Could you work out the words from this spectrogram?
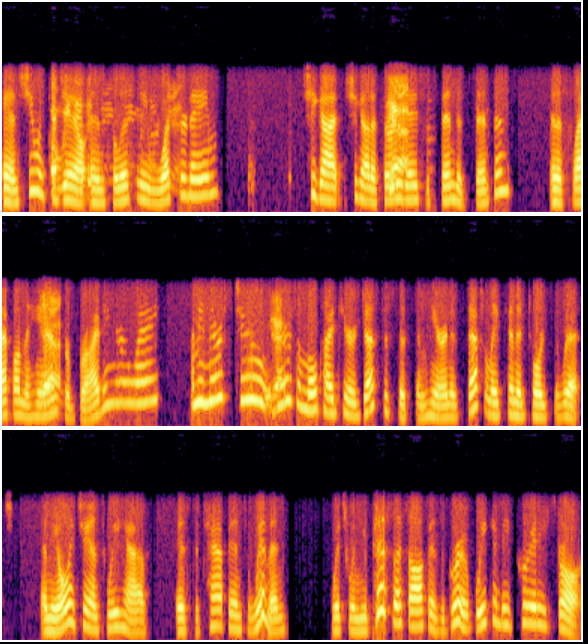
and she went to jail. And Felicity, what's her name? She got she got a thirty day suspended sentence and a slap on the hand yeah. for bribing her away. I mean, there's two. Yeah. There's a multi-tiered justice system here, and it's definitely tended towards the rich. And the only chance we have is to tap into women, which, when you piss us off as a group, we can be pretty strong.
